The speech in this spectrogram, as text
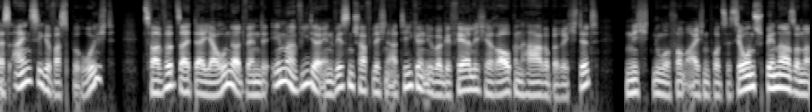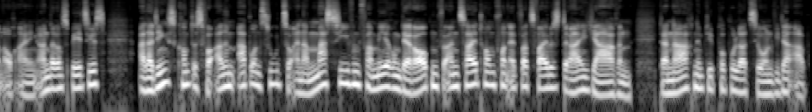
Das Einzige, was beruhigt, zwar wird seit der Jahrhundertwende immer wieder in wissenschaftlichen Artikeln über gefährliche Raupenhaare berichtet, nicht nur vom Eichenprozessionsspinner, sondern auch einigen anderen Spezies, allerdings kommt es vor allem ab und zu zu einer massiven Vermehrung der Raupen für einen Zeitraum von etwa zwei bis drei Jahren. Danach nimmt die Population wieder ab.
